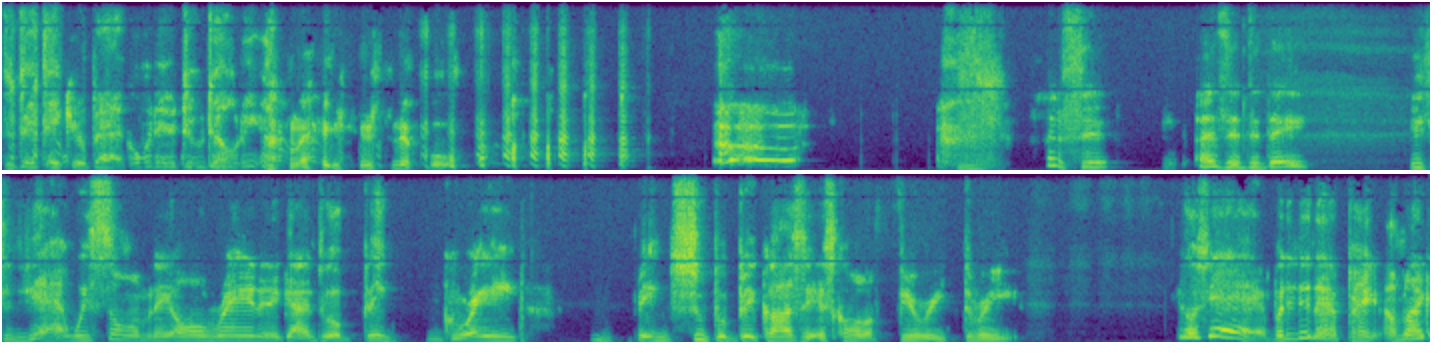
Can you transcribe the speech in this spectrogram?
Did they take your bag over there too, Tony? I'm like, no. I said, I said, they? He said, yeah, we saw them and they all ran and they got into a big gray, big, super big car. I said, it's called a Fury 3. He goes, yeah, but it didn't have paint. I'm like,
